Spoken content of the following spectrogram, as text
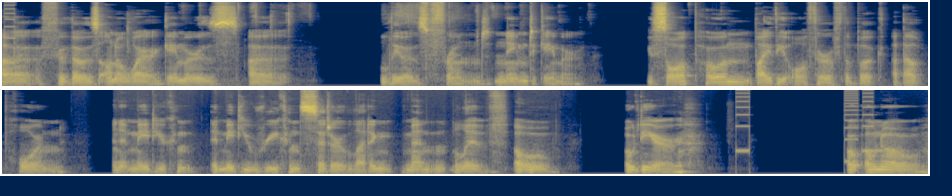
Uh, for those unaware, Gamer's, uh, Leo's friend named Gamer. You saw a poem by the author of the book about porn, and it made you con- it made you reconsider letting men live. Oh, oh dear. Oh, oh no.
